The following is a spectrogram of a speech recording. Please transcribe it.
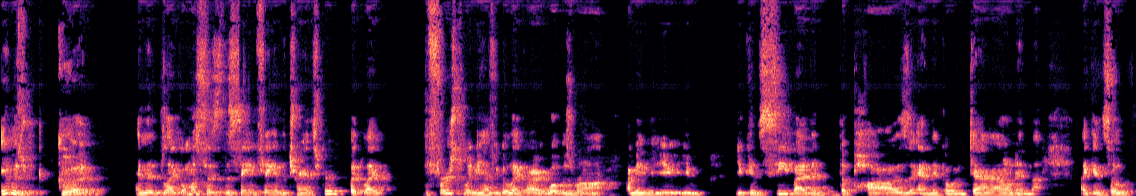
it was good. And it like almost says the same thing in the transcript but like the first one you have to go like all right what was wrong? I mean you you you can see by the, the pause and the going down and the like and so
